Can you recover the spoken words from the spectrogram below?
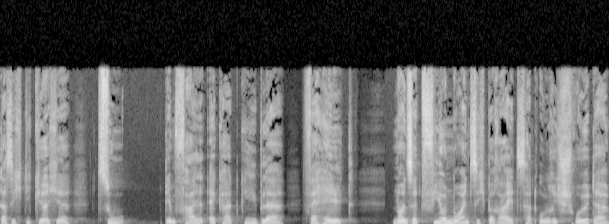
dass sich die Kirche zu dem Fall Eckhard Giebler verhält. 1994 bereits hat Ulrich Schröter,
